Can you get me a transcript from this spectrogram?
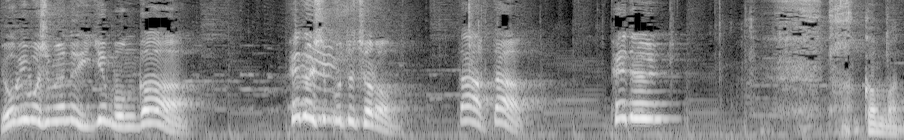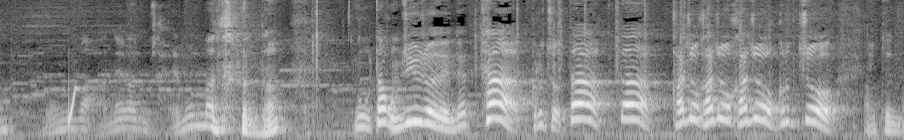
여기 보시면은 이게 뭔가 paddle shift처럼 딱딱 paddle 잠깐만 뭔가 안에가 좀 잘못 만들었나? 어, 딱 움직여줘야 되는데? 탁 그렇죠. 딱 딱 가져 가져 가져! 그렇죠. 아무튼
